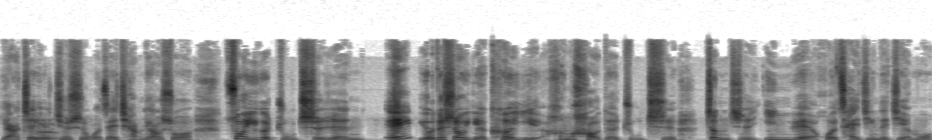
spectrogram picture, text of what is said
呀。这也就是我在强调说，做一个主持人。哎，有的时候也可以很好的主持政治、音乐或财经的节目，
